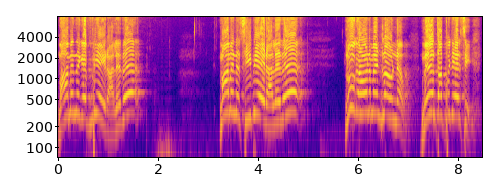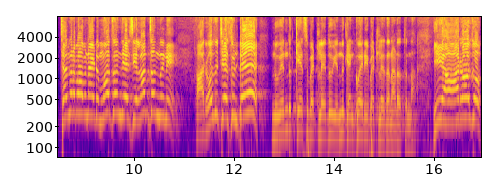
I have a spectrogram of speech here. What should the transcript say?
మా మీదకి ఎఫ్బిఐ రాలేదే? మా మీద సిబిఐ రాలేదే? నువ్వు గవర్నమెంట్లో ఉన్నావు. మేము తప్పు చేసి చంద్రబాబు నాయుడు మోసం చేసి లంచం తిని ఆ రోజు చేస్తుంటే నువ్వెందుకు కేసు పెట్టలేదు ఎందుకు ఎంక్వైరీ పెట్టలేదు అని అడుగుతున్నా. ఈ ఆ రోజు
